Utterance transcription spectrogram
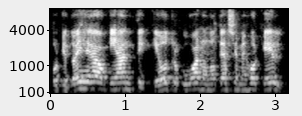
Porque tú has llegado aquí antes, que otro cubano no te hace mejor que él.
